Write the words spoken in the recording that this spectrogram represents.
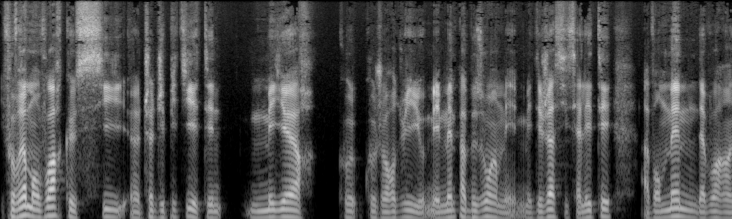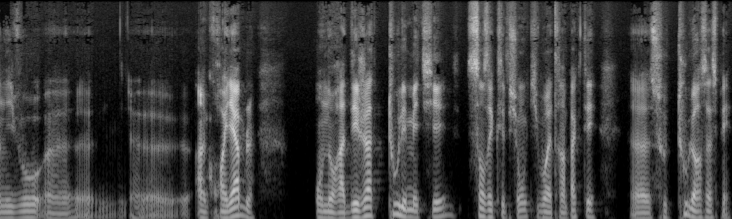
il faut vraiment voir que si ChatGPT était meilleur qu'aujourd'hui, mais même pas besoin, mais, déjà si ça l'était, avant même d'avoir un niveau euh, euh, incroyable, on aura déjà tous les métiers, sans exception, qui vont être impactés sous tous leurs aspects.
